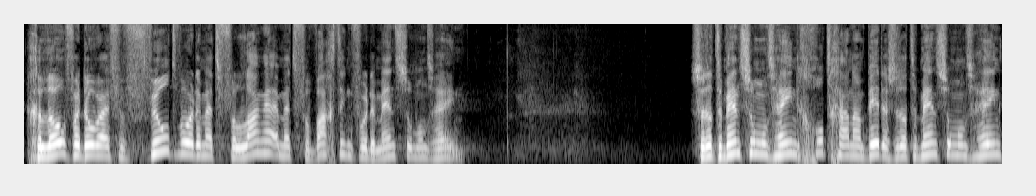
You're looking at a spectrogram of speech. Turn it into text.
Geloof waardoor wij vervuld worden met verlangen en met verwachting voor de mensen om ons heen. Zodat de mensen om ons heen God gaan aanbidden. Zodat de mensen om ons heen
